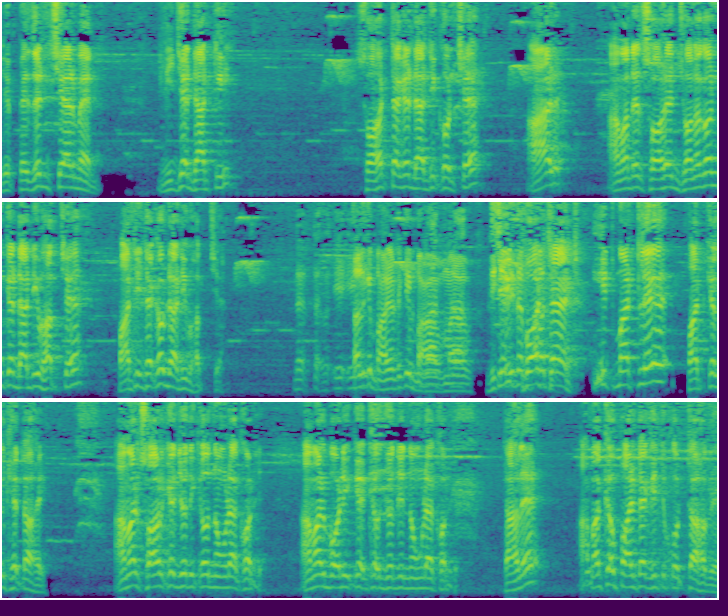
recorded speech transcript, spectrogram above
যে প্রেজেন্ট চেয়ারম্যান নিজে ডাটি শহরটাকে ডাটি করছে, আর আমাদের শহরের জনগণকে ডাটি ভাবছে পার্টিটাকেও ডাটি ভাবছে। তাহলে কি এটা কি দ্বিচারিতা tat। ইট মারলে পাটকেল খেতে হয়। আমার শহরকে যদি কেউ নোংরা করে আমার বডিকে কেউ যদি নোংরা করে তাহলে আমাকেও পাল্টা কিছু করতে হবে।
